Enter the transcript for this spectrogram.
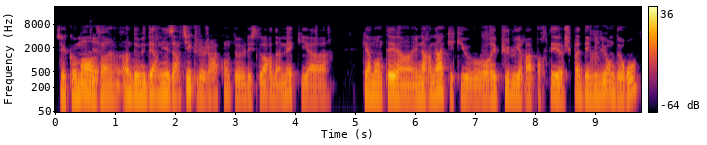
c'est comment, enfin, un de mes derniers articles, je raconte euh, l'histoire d'un mec qui a, qui a monté un- une arnaque et qui aurait pu lui rapporter, euh, je sais pas, des millions d'euros.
